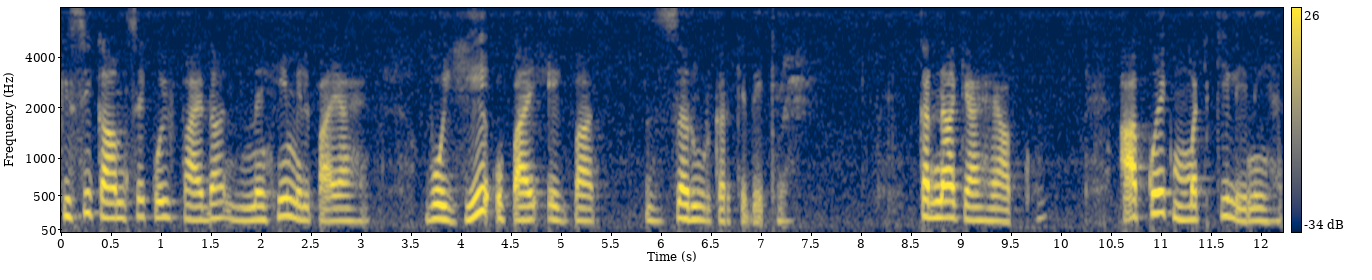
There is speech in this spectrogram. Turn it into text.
किसी काम से कोई फ़ायदा नहीं मिल पाया है, वो ये उपाय एक बार ज़रूर करके देखें। करना क्या है आपको? आपको एक मटकी लेनी है।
